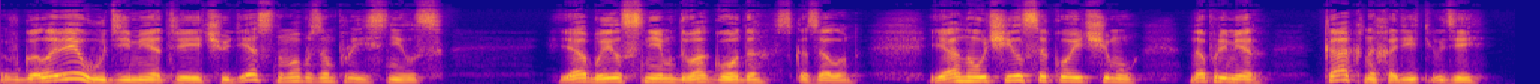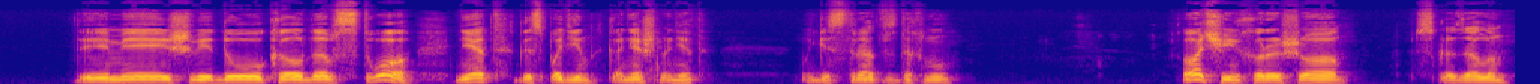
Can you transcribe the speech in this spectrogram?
В голове у Диметрия чудесным образом прояснилось. «Я был с ним два года», — сказал он. «Я научился кое-чему. Например, как находить людей». «Ты имеешь в виду колдовство?» «Нет, господин, конечно, нет». Магистрат вздохнул. «Очень хорошо», — сказал он.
